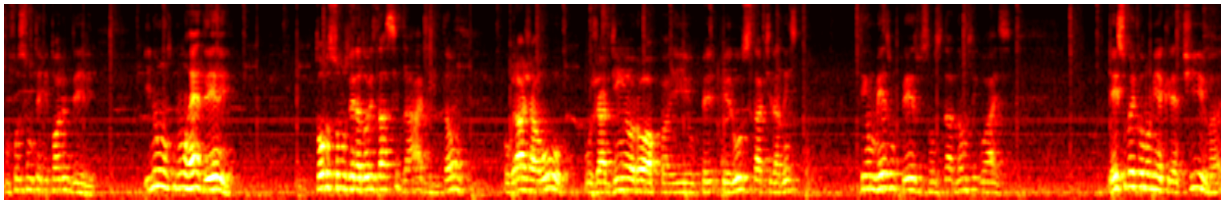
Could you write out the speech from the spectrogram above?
se fosse um território dele. E não, não é dele. Todos somos vereadores da cidade. Então, o Grajaú, o Jardim Europa e o Peru, Cidade Tiradentes, têm o mesmo peso, são cidadãos iguais. E aí sobre a economia criativa,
